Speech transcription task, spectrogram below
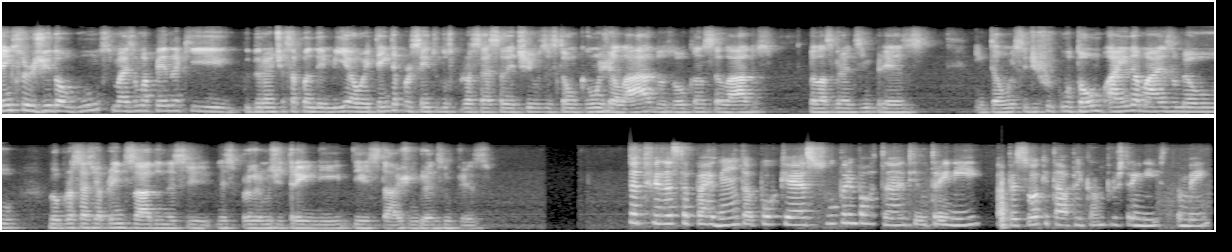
tem surgido alguns, mas uma pena que durante essa pandemia 80% dos processos seletivos estão congelados ou cancelados pelas grandes empresas. Então isso dificultou ainda mais o meu, meu processo de aprendizado nesse, nesse programa de trainee e estágio em grandes empresas. Eu te fiz essa pergunta porque é super importante o trainee, a pessoa que está aplicando para os trainees também,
